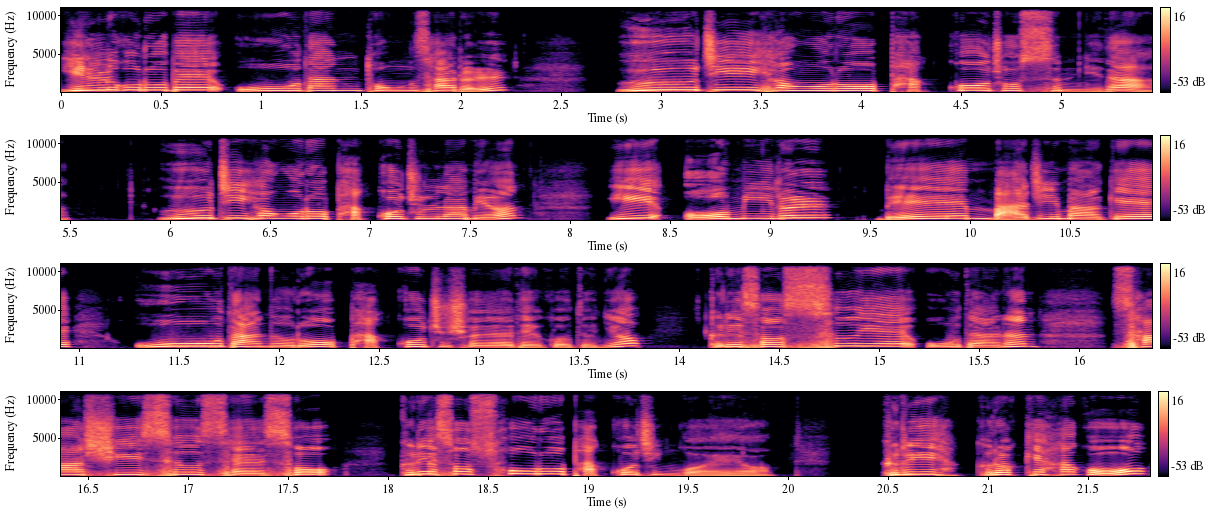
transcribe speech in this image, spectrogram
1그룹의 5단 동사를 의지형으로 바꿔줬습니다. 의지형으로 바꿔주려면 이 어미를 맨 마지막에 5단으로 바꿔주셔야 되거든요. 그래서 스의 5단은 사시, 스, 세, 소. 그래서 소로 바꿔진 거예요. 그리, 그렇게 하고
